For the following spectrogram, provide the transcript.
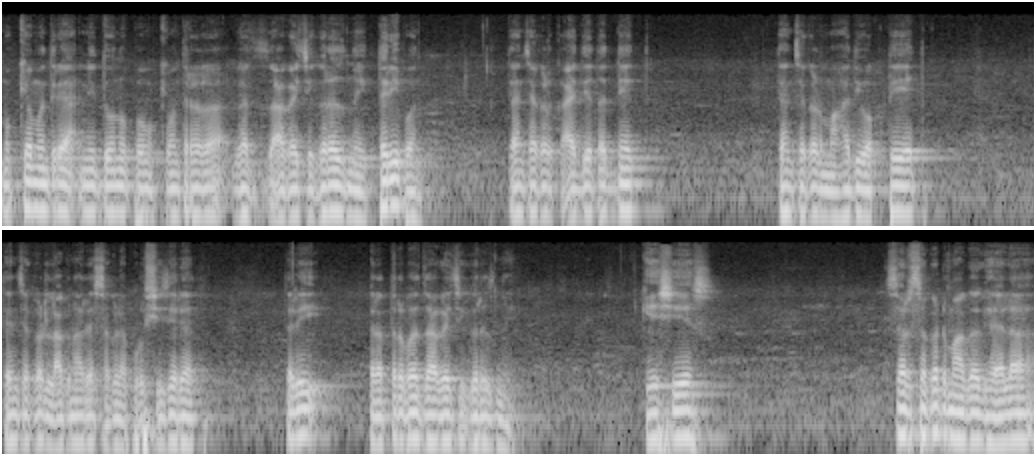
मुख्यमंत्री आणि दोन उपमुख्यमंत्र्याला ग जागायची गरज नाही. तरी पण त्यांच्याकडं कायदेतज्ञ आहेत. त्यांच्याकडं महाधिवक्ते आहेत. त्यांच्याकडं लागणाऱ्या सगळ्या प्रोसिजर आहेत. तरी रात्रभर जागायची गरज नाही. केसेस सरसकट मागं घ्यायला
